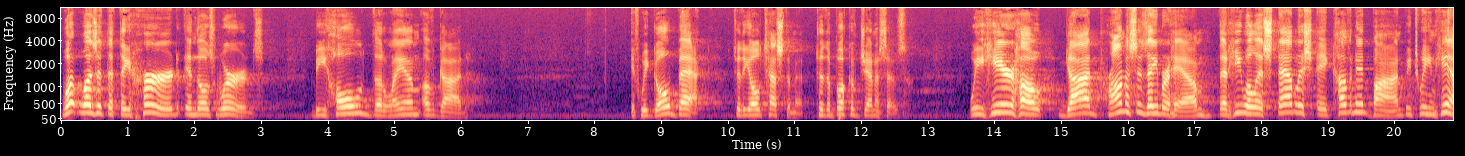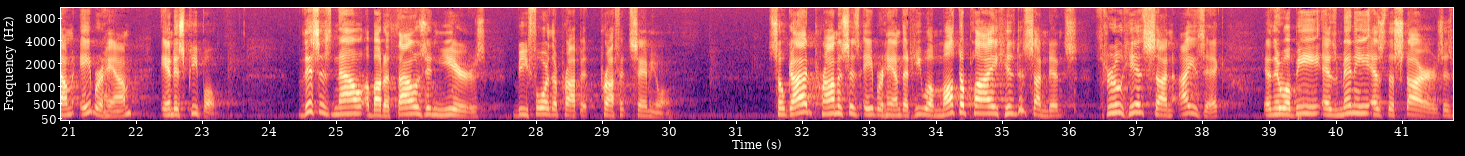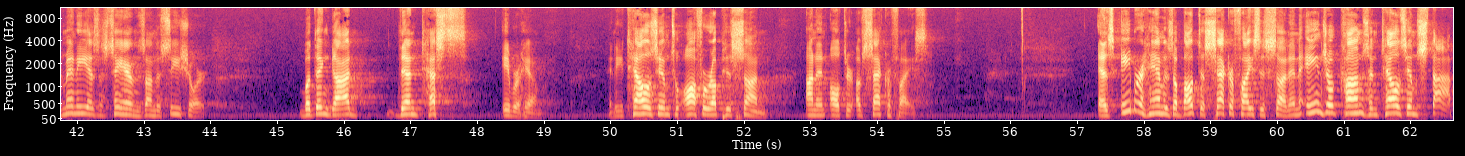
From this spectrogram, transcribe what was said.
What was it that they heard in those words? Behold the Lamb of God. If we go back to the Old Testament, to the book of Genesis, we hear how God promises Abraham that he will establish a covenant bond between him, Abraham, and his people. This is now about a thousand years before the prophet, prophet Samuel. So God promises Abraham that he will multiply his descendants through his son Isaac and there will be as many as the stars, as many as the sands on the seashore. But then God then tests Abraham, and he tells him to offer up his son on an altar of sacrifice. As Abraham is about to sacrifice his son, an angel comes and tells him, Stop,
